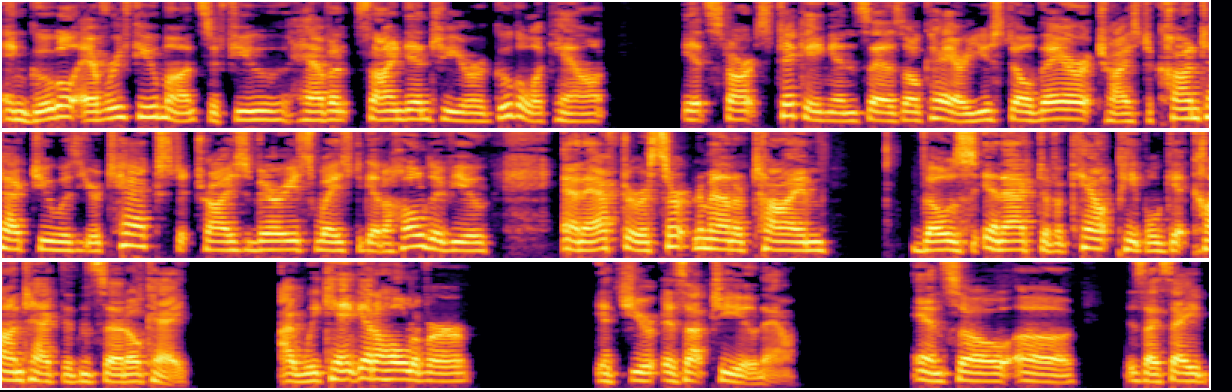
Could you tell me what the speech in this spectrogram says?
And Google, every few months, if you haven't signed into your Google account, it starts ticking and says, okay, are you still there? It tries to contact you with your text. It tries various ways to get a hold of you. And after a certain amount of time, those inactive account people get contacted and said, okay, I, we can't get a hold of her. It's your, it's up to you now. And so, uh, as I say,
